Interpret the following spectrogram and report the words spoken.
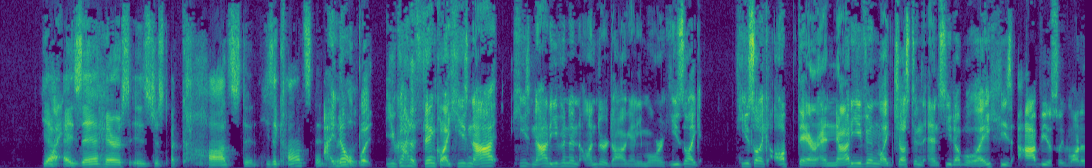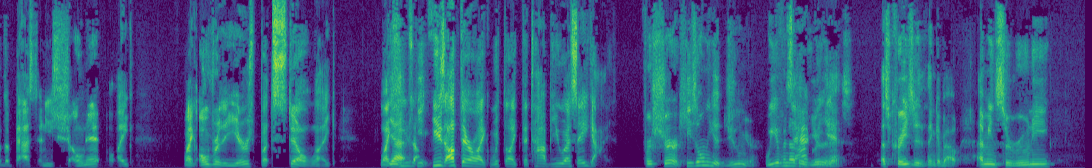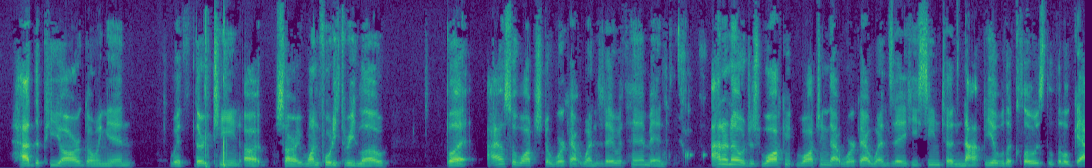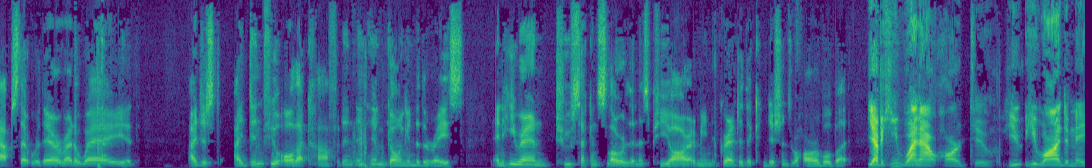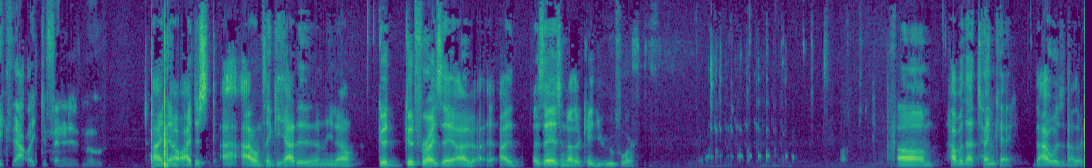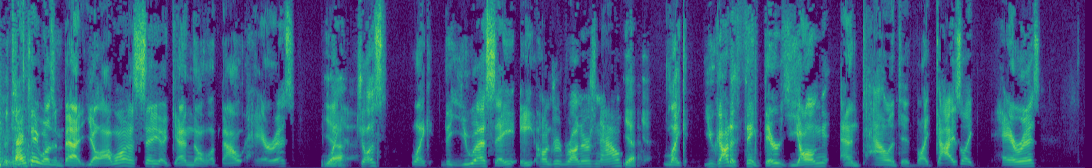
Yeah, Like- Isaiah Harris is just a constant. He's a constant. I know, but you got to think like he's not, he's not even an underdog anymore. He's like, he's like up there, and not even like just in the NCAA. He's obviously one of the best, and he's shown it like, like over the years. But still, like, like Yeah, he's he- he's up there like with like the top USA guys. for sure, he's only a junior. We have another Exactly, year yeah. this. That's crazy to think about. I mean, Saruni had the PR going in with 13. Uh, sorry, 143 low. But I also watched a workout Wednesday with him, and I don't know, just walking, watching that workout Wednesday, he seemed to not be able to close the little gaps that were there right away, and I just I didn't feel all that confident in him going into the race, and he ran two seconds slower than his PR. I mean, granted the conditions were horrible, but Yeah, but he went out hard too. He he wanted to make that like definitive move. I know I just I, I don't think he had it in him. You know, good good for Isaiah. I, I Isaiah's another kid you root for. Um, how about that 10K? That was another. The 10K one. wasn't bad. Yo, I want to say again though about Harris. Yeah, Like, just like the USA 800 runners now. Yeah. Like you got to think they're young and talented. Like guys like Harris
